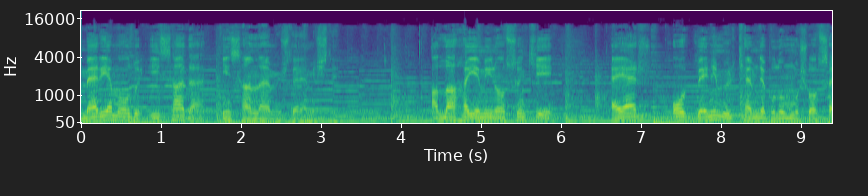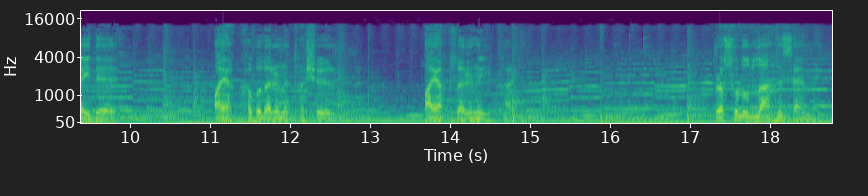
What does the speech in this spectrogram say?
Meryem oğlu İsa da insanlığa müjdelemişti. Allah'a yemin olsun ki eğer o benim ülkemde bulunmuş olsaydı ayakkabılarını taşır, ayaklarını yıkardı. Resulullah'ı sevmek,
